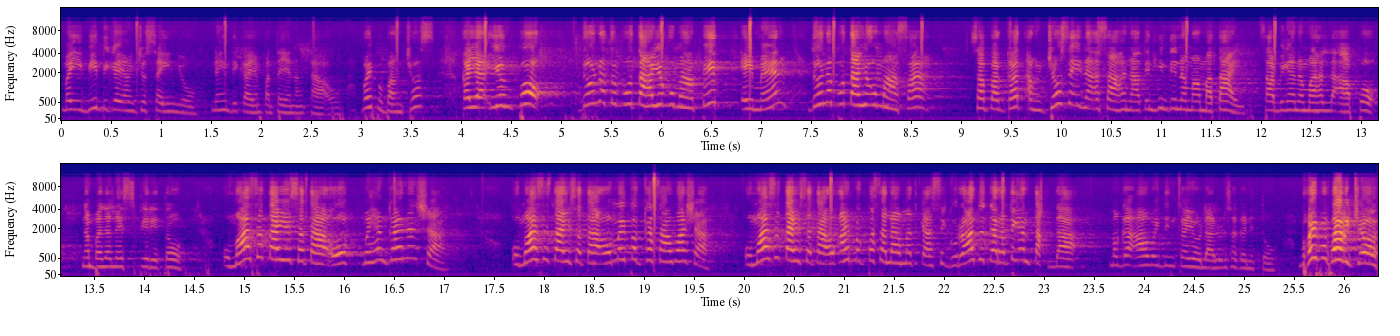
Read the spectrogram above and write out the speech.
may ibibigay ang Diyos sa inyo na hindi kayang pantayan ng tao. Buhay po ba ang Diyos? Kaya yun po, doon na po tayo kumapit. Amen? Doon na po tayo umasa. Sapagkat ang Diyos na inaasahan natin hindi namamatay. Sabi nga ng mahal na apo ng banal na Espiritu. Umasa tayo sa tao, may hangganan siya. Umasa tayo sa tao, may pagkasawa siya. Umasa tayo sa tao, kahit magpasalamat ka, sigurado darating ang takda, mag-aaway din kayo, lalo sa ganito. Buhay po ba ang Diyos?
